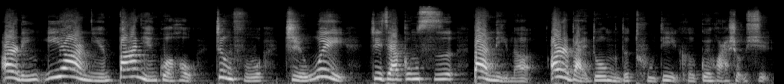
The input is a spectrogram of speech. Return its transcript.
二零一二年八年过后，政府只为这家公司办理了二百多亩的土地和规划手续。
